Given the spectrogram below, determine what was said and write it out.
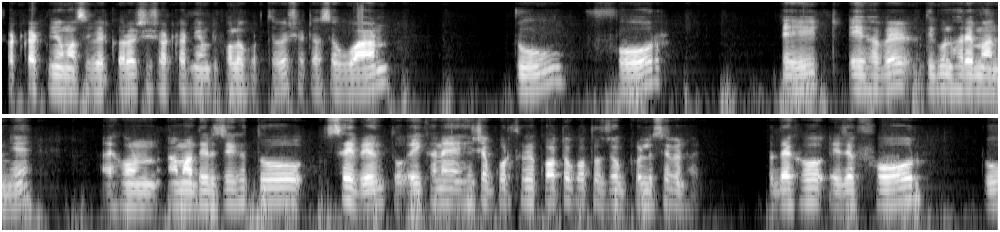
শর্টকাট নিয়ম আছে বের করার। সেই শর্টকাট নিয়মটি ফলো করতে হবে। সেটা হচ্ছে ওয়ান টু ফোর এইট এইভাবে দ্বিগুণ হারে মান নিয়ে। এখন আমাদের যেহেতু সেভেন তো এখানে হিসাব করতে হবে কত কত যোগ করলে সেভেন হয়। তো দেখো, এই যে ফোর টু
